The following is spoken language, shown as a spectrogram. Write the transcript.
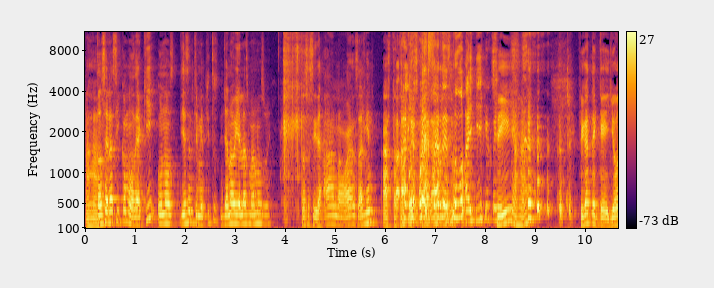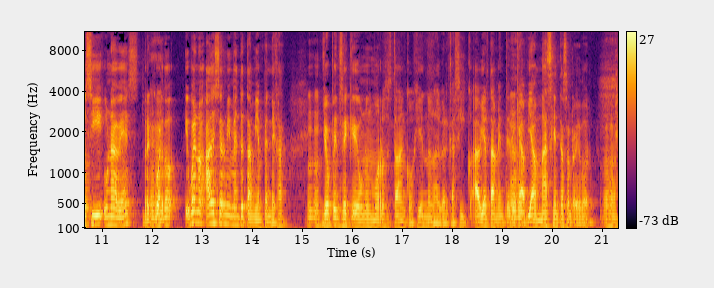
Ajá. Entonces era así como de aquí, unos 10 centímetros, ya no veía las manos, güey. Entonces así de, ah, no, alguien. Hasta te alguien puede estar desnudo ahí, güey. Sí, ajá. Fíjate que yo sí una vez recuerdo, y bueno, ha de ser mi mente también pendeja. Yo pensé que unos morros estaban cogiendo en la alberca así abiertamente, de que había más gente a su alrededor. Ajá.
